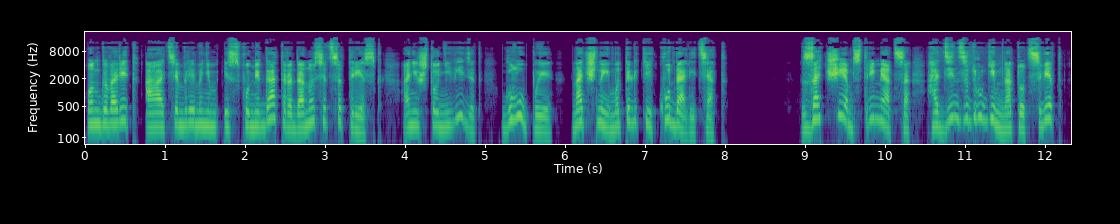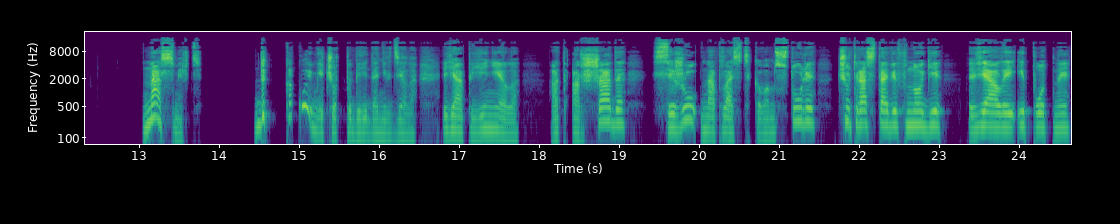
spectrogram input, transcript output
Он говорит, а тем временем из фумигатора доносится треск. Они что, не видят? Глупые ночные мотыльки куда летят? Зачем стремятся один за другим на тот свет? Насмерть! Да какое мне, черт побери, до них дело? Я опьянела от аршада, сижу на пластиковом стуле, чуть расставив ноги, вялые и потные,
